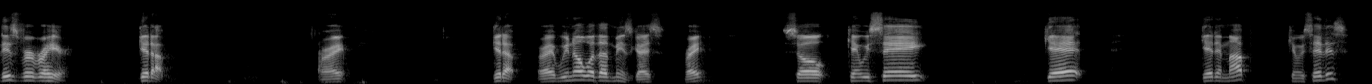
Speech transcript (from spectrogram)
This verb right here, get up. All right, get up. All right, we know what that means, guys, right? So can we say get get him up? Can we say this?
